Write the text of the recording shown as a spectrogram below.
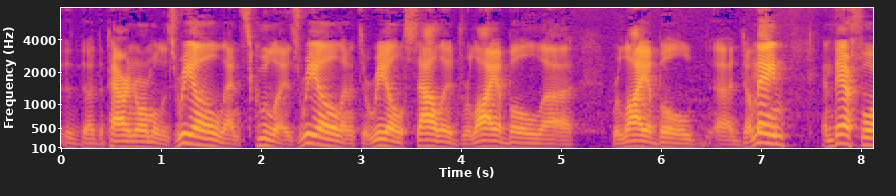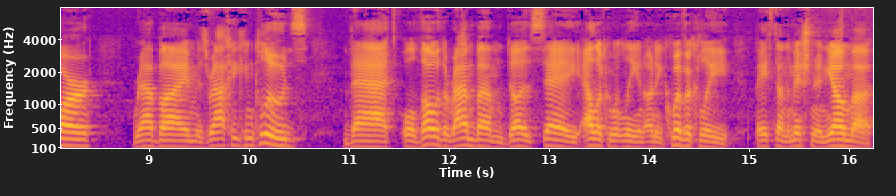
the, the paranormal is real and skula is real and it's a real, solid, reliable, uh, reliable uh, domain. And therefore, Rabbi Mizrahi concludes that although the Rambam does say eloquently and unequivocally, based on the Mishnah and Yoma,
